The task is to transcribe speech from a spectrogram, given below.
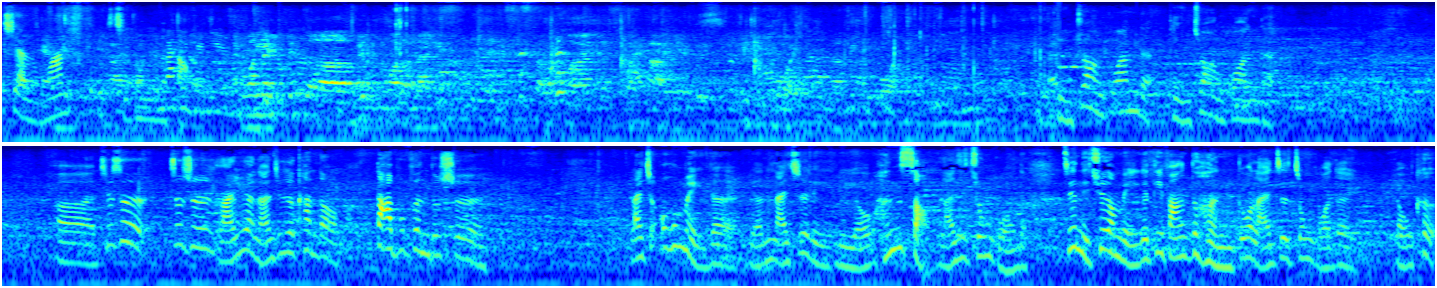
下龙湾其中一个岛。挺壮观的，挺壮观的。呃，就是就是来越南，就是看到大部分都是来自欧美的人来这里旅游，很少来自中国的。其实你去到每一个地方，都很多来自中国的游客，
